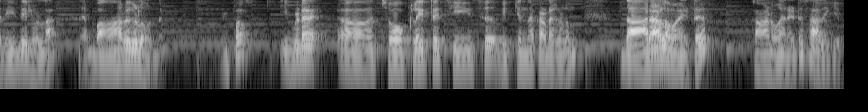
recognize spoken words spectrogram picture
രീതിയിലുള്ള ബാറുകളുമുണ്ട് ഇപ്പോൾ ഇവിടെ ചോക്ലേറ്റ് ചീസ് വിൽക്കുന്ന കടകളും ധാരാളമായിട്ട് കാണുവാനായിട്ട് സാധിക്കും.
